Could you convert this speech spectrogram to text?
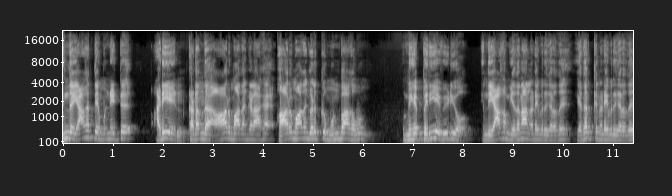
இந்த யாகத்தை முன்னிட்டு அடியேன் கடந்த ஆறு மாதங்களாக ஆறு மாதங்களுக்கு முன்பாகவும் மிகப்பெரிய வீடியோ இந்த யாகம் எதனால் நடைபெறுகிறது? எதற்கு நடைபெறுகிறது?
